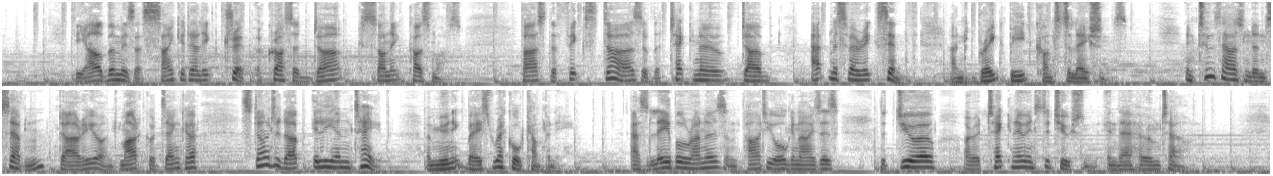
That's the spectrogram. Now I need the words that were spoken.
The album is a psychedelic trip across a dark sonic cosmos, past the fixed stars of the techno, dub, atmospheric synth, and breakbeat constellations. In 2007, Dario and Marco Zenker started up Ilian Tape, a Munich-based record company. As label runners and party organizers, the duo are a techno institution in their hometown.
